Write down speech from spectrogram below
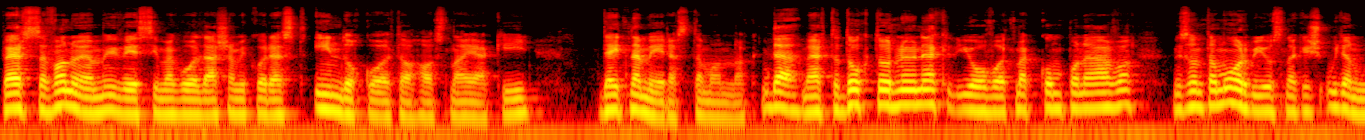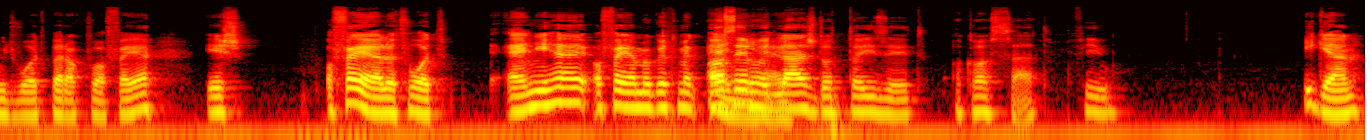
Persze van olyan művészi megoldás, amikor ezt indokoltan használják így, de itt nem éreztem annak. De, Mert a doktornőnek jó volt megkomponálva, viszont a Morbiusnak is ugyanúgy volt berakva a feje, és a feje előtt volt ennyi hely, a feje mögött meg azért, hogy hely. lásd ott a izét, a kasszát, fiú. Igen,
